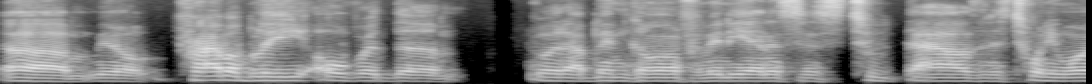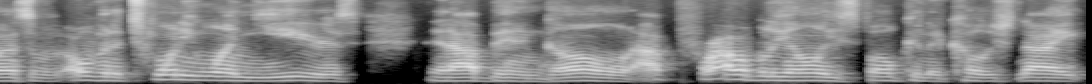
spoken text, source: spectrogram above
um, you know, probably over the what I've been gone from Indiana since 2000. It's 21. So over the 21 years that I've been gone, I've probably only spoken to Coach Knight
